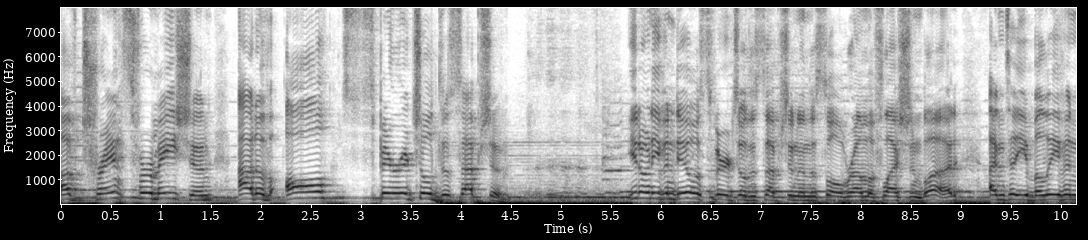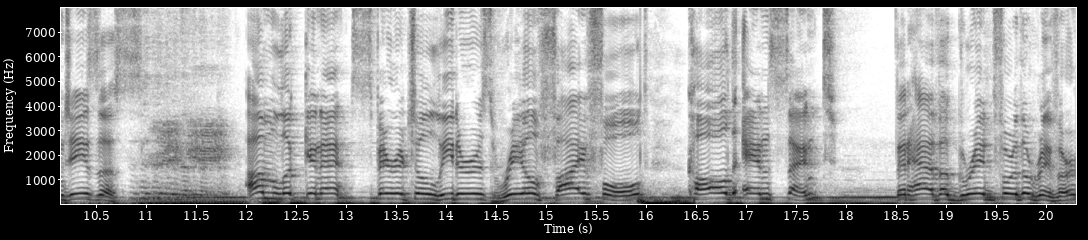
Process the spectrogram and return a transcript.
of transformation out of all spiritual deception. You don't even deal with spiritual deception in the soul realm of flesh and blood until you believe in Jesus. I'm looking at spiritual leaders, real fivefold, called and sent, that have a grid for the river,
